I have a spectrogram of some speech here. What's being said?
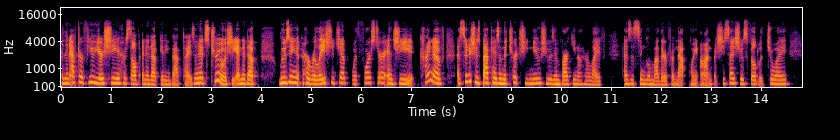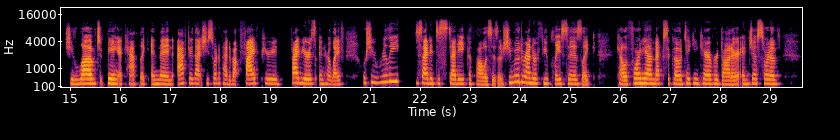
and then after a few years she herself ended up getting baptized. And it's true she ended up losing her relationship with forster and she kind of as soon as she was baptized in the church she knew she was embarking on her life as a single mother from that point on. But she says she was filled with joy. She loved being a catholic. And then after that she sort of had about five period five years in her life where she really decided to study catholicism. She moved around to a few places like california mexico taking care of her daughter and just sort of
